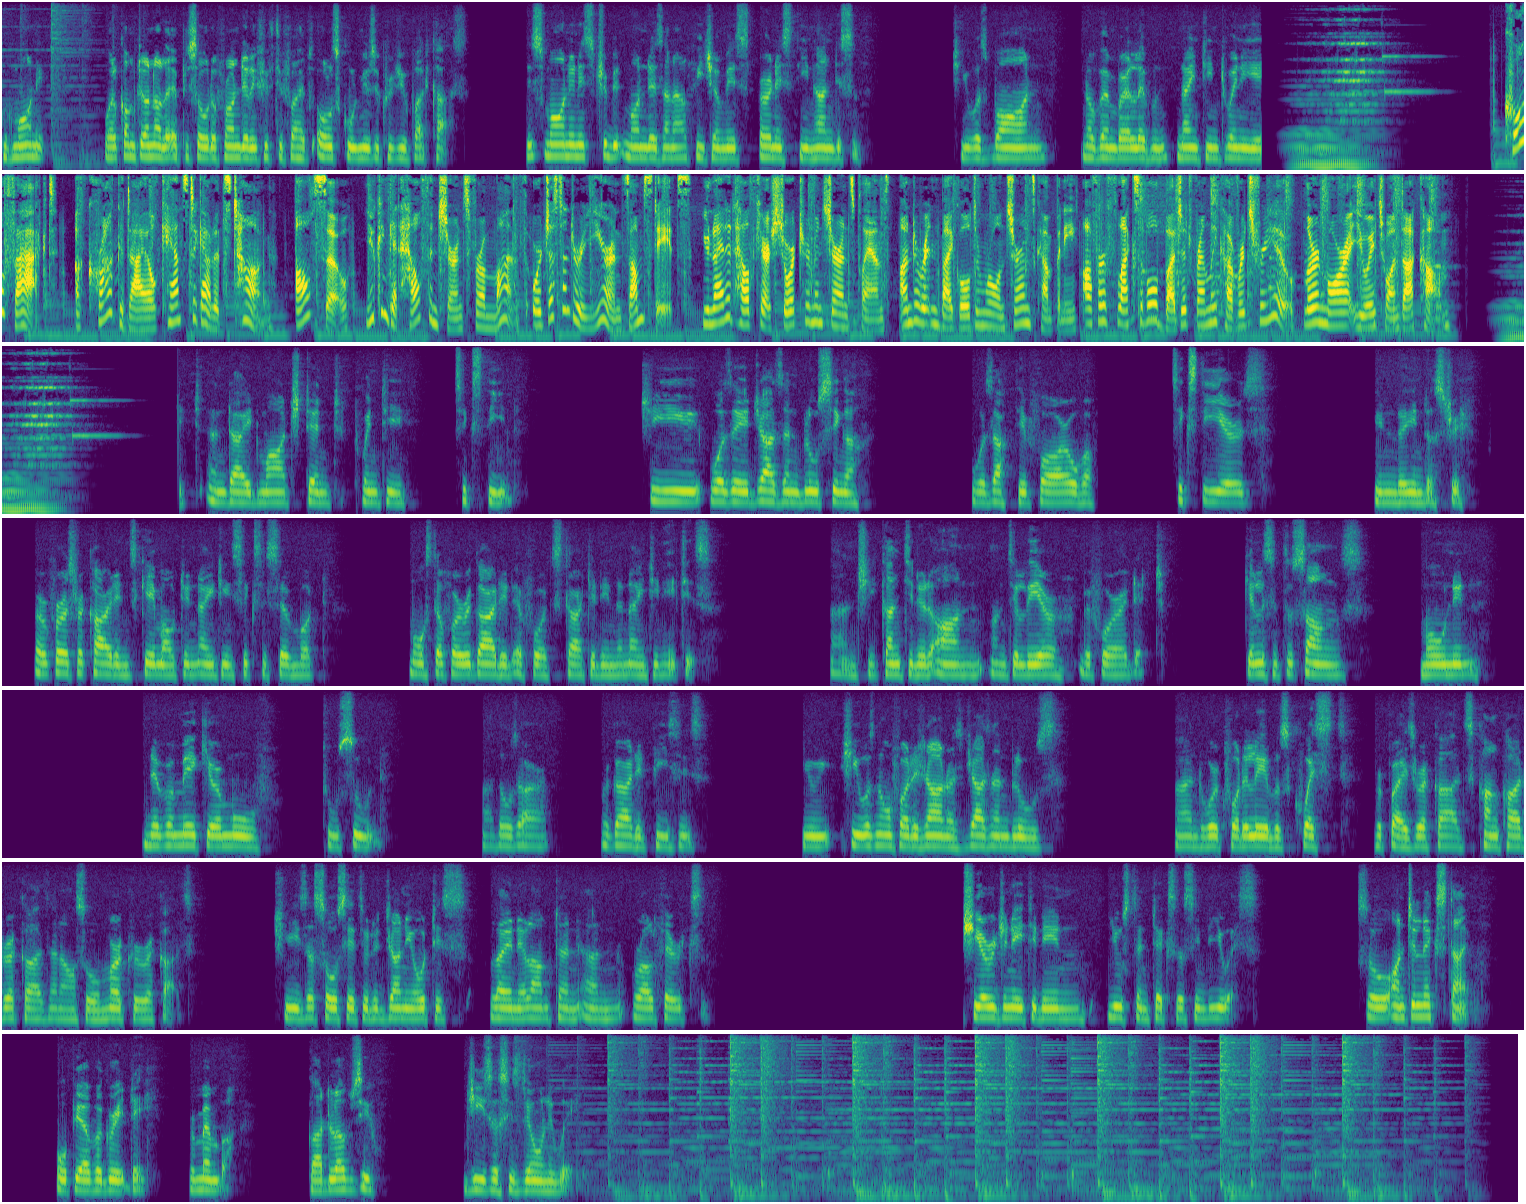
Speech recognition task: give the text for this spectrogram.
Good morning. Welcome to another episode of Rondelle 55's Old School Music Review Podcast. This morning is Tribute Mondays and I'll feature Miss Ernestine Anderson. She was born November 11, 1928. Cool fact a crocodile can't stick out its tongue. Also, you can get health insurance for a month or just under a year in some states. United Healthcare short term insurance plans, underwritten by Golden Rule Insurance Company, offer flexible, budget friendly coverage for you. Learn more at uh1.com. and died March 10, 2016. She was a jazz and blues singer who was active for over 60 years in the industry. Her first recordings came out in 1967, but most of her regarded efforts started in the 1980s. And she continued on until the year before her death. You can listen to songs Moaning, Never Make Your Move Too Soon. Uh, those are regarded pieces. She, she was known for the genres jazz and blues and worked for the labels Qwest, Reprise Records, Concord Records, and also Mercury Records. She's associated with Johnny Otis, Lionel Hampton, and Ralph Erickson. She originated in Houston, Texas, in the US. So until next time. Hope you have a great day. Remember, God loves you. Jesus is the only way.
